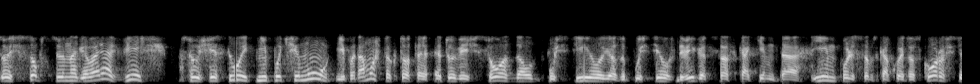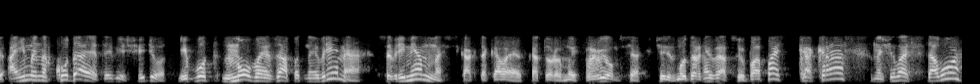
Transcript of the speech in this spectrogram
То есть, собственно говоря, вещь существует не почему, не потому, что кто-то эту вещь создал, пустил ее, запустил двигаться с каким-то импульсом, с какой-то скоростью, а именно куда эта вещь идет. И вот новое западное время, современность как таковая, в которую мы рвемся через модернизацию попасть, как раз началась с того,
